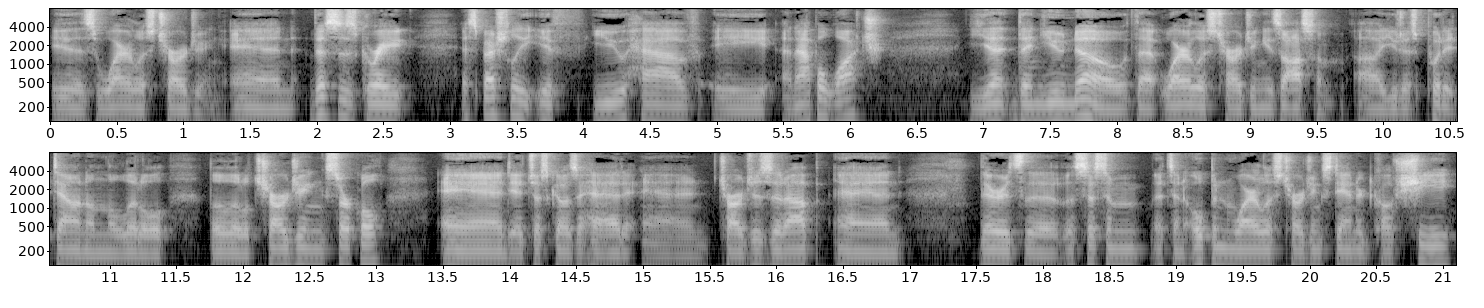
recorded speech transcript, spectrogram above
is wireless charging, and this is great, especially if you have a an Apple Watch. Yet, then you know that wireless charging is awesome. Uh, you just put it down on the little the little charging circle, and it just goes ahead and charges it up. And there is the the system. It's an open wireless charging standard called Qi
